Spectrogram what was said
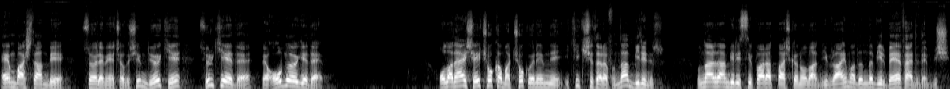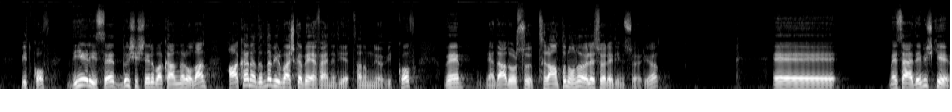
en baştan bir söylemeye çalışayım. Diyor ki Türkiye'de ve o bölgede olan her şey çok ama çok önemli iki kişi tarafından bilinir. Bunlardan biri istihbarat başkanı olan İbrahim adında bir beyefendi demiş Witkoff. Diğeri ise Dışişleri Bakanları olan Hakan adında bir başka beyefendi diye tanımlıyor Witkoff. Ve ya daha doğrusu Trump'ın onu öyle söylediğini söylüyor. Ee, mesela demiş ki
